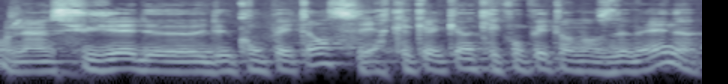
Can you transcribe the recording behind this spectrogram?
on a un sujet de, de compétence, c'est-à-dire que quelqu'un qui est compétent dans ce domaine,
